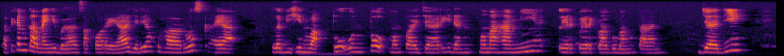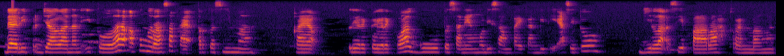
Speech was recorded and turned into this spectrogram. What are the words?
Tapi kan karena ini bahasa Korea jadi aku harus kayak lebihin waktu untuk mempelajari dan memahami lirik-lirik lagu Bangtan. Jadi dari perjalanan itulah aku ngerasa kayak terkesima. Kayak lirik-lirik lagu, pesan yang mau disampaikan BTS itu gila sih, parah, keren banget.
